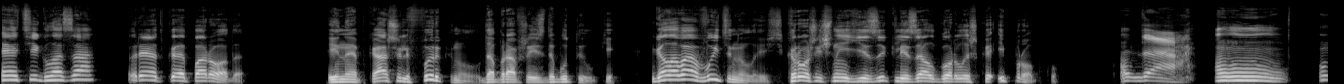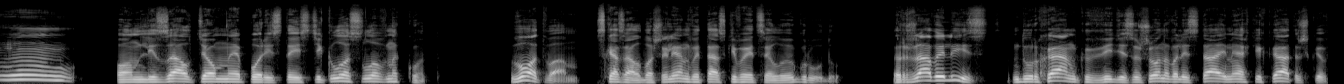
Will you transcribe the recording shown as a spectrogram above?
«Эти глаза — редкая порода». Инеп кашель фыркнул, добравшись до бутылки. Голова вытянулась, крошечный язык лизал горлышко и пробку. «Да». Он лизал темное пористое стекло, словно кот. «Вот вам», — сказал Бошелен, вытаскивая целую груду. «Ржавый лист, дурханг в виде сушеного листа и мягких катышков,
